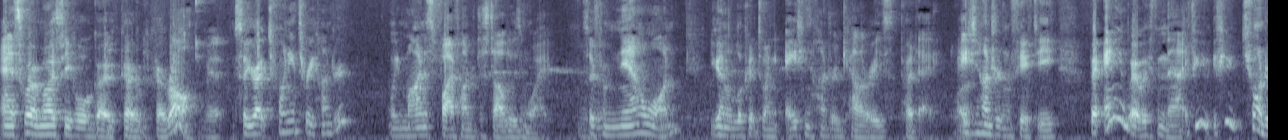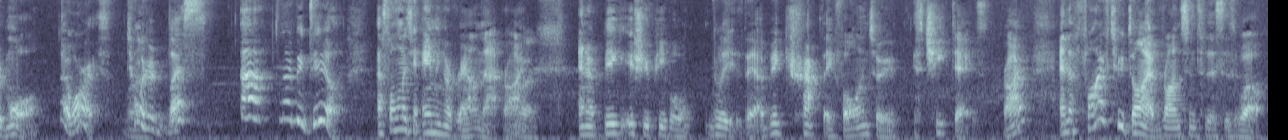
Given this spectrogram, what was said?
and it's where most people will go go go wrong. Yeah. So you're at twenty three hundred. We minus five hundred to start losing weight. So from now on, you're going to look at doing 1800 calories per day, 1850. But anywhere within that, if you if you 200 more, no worries. 200 less, ah, no big deal. As long as you're aiming around that, right? Right. And a big issue people really, a big trap they fall into is cheat days, right? And the 5 2 diet runs into this as well.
